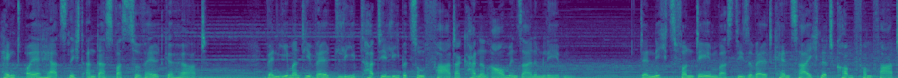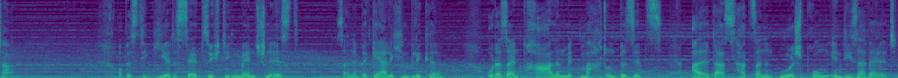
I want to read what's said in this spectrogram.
Hängt euer Herz nicht an das, was zur Welt gehört. Wenn jemand die Welt liebt, hat die Liebe zum Vater keinen Raum in seinem Leben. Denn nichts von dem, was diese Welt kennzeichnet, kommt vom Vater. Ob es die Gier des selbstsüchtigen Menschen ist, seine begehrlichen Blicke oder sein Prahlen mit Macht und Besitz, all das hat seinen Ursprung in dieser Welt.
